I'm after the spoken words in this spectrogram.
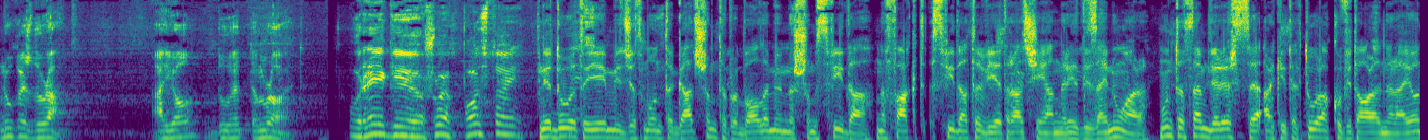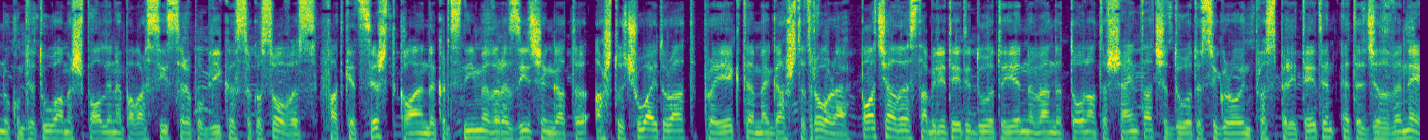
nuk është dhuratë. Ajo duhet të mbrohet. Ne duhet të jemi gjithmonë të gatshëm të përballemi me shumë sfida, në fakt, sfida të vjetra që janë ridizajnuar. Mund të them lirisht se arkitektura kufitare në rajon u kompletua me shpalljen e pavarësisë së Republikës së Kosovës. Fatkeqësisht, ka ende kërcënime dhe rreziqe nga të ashtuquajturat projekte mega shtetërore. Paqja dhe stabiliteti duhet të jenë në vendet tona të shenjta që duhet të sigurojnë prosperitetin e të gjithëve ne.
